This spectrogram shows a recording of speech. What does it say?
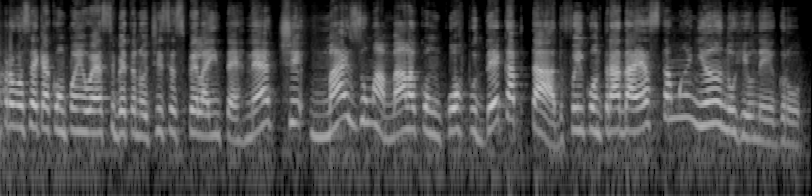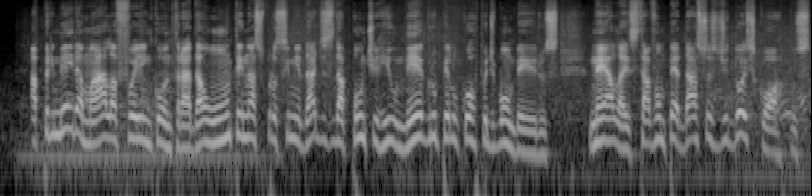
para você que acompanha o SBT Notícias pela internet. Mais uma mala com um corpo decapitado foi encontrada esta manhã no Rio Negro. A primeira mala foi encontrada ontem nas proximidades da Ponte Rio Negro pelo Corpo de Bombeiros. Nela estavam pedaços de dois corpos.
